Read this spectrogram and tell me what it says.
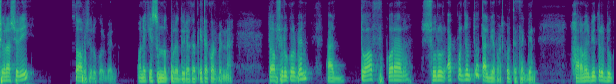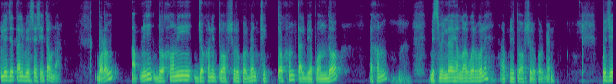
সরাসরি তপ শুরু করবেন। অনেকে সুন্নত পরে দুই রাকাত, এটা করবেন না। তপ শুরু করবেন আর তফ করার শুরুর আগ পর্যন্ত তালবিয়া পাঠ করতে থাকবেন। হারামের ভিতরে ঢুকলে যে তালবিয়া শেষ এটাও না। বরং আপনি যখনই যখনই তফ শুরু করবেন, ঠিক তখন তালবিয়া পন্দ এখন বিসমিল্লাহ, আল্লাহ আকবর বলে আপনি তফ শুরু করবেন। ওই যে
